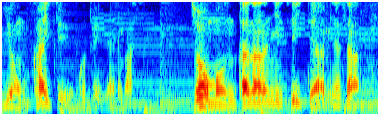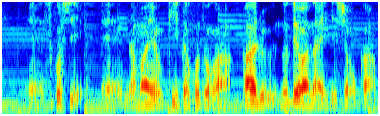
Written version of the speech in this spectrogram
4回ということになります。ジョー・モンタナについては皆さん、えー、少し、えー、名前を聞いたことがあるのではないでしょうか。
